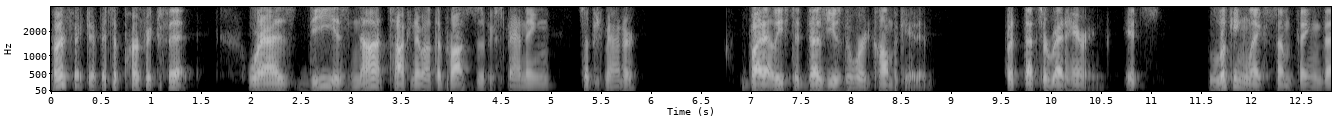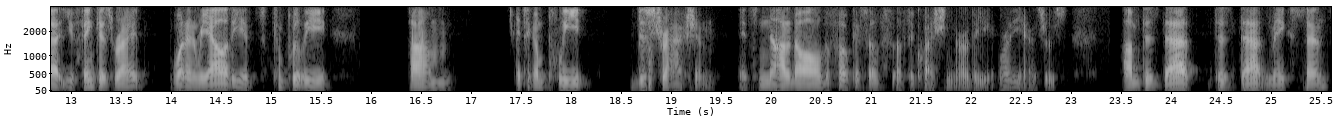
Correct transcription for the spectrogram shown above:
Perfect. If it's a perfect fit. Whereas D is not talking about the process of expanding subject matter, but at least it does use the word complicated. But that's a red herring. It's looking like something that you think is right, when in reality it's completely, um, it's a complete distraction. It's not at all the focus of, of the question or the or the answers. Um, does that does that make sense?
